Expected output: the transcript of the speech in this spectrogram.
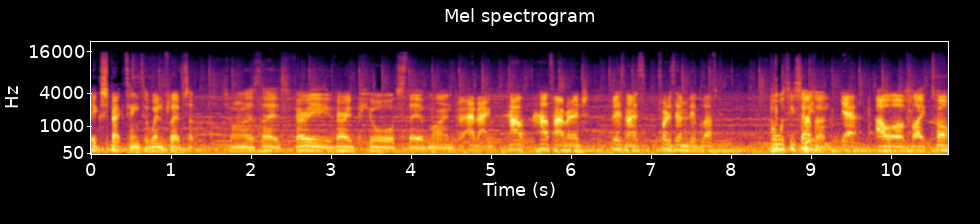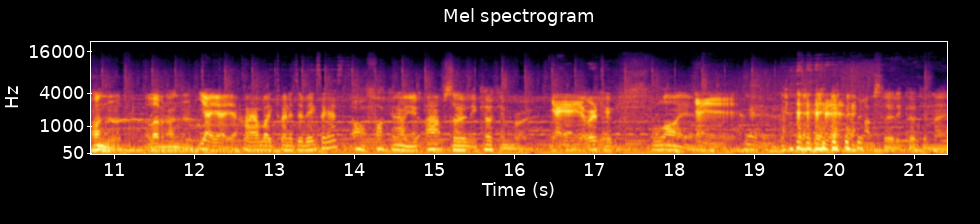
expecting to win flips. It's one of those days. Very, very pure state of mind. I bagged half half average, but it's nice. 47 people left. 47 Yeah, out of like 1200, 1100. yeah, yeah, yeah. I have like 22 bigs, I guess. Oh, fucking hell, you're absolutely cooking, bro. Yeah, yeah, yeah. We're cooking. Flying. Yeah, yeah, yeah. Absolutely cooking, mate.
